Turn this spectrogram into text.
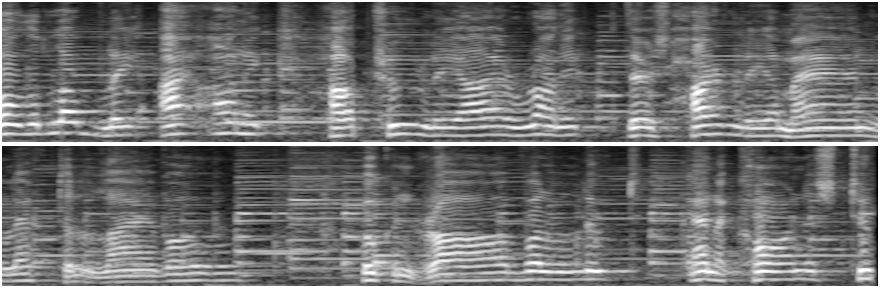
Oh, the lovely ionic, how truly ironic, there's hardly a man left alive, oh, who can draw a volute and a cornice to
